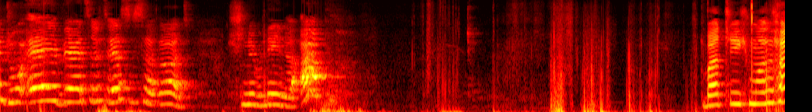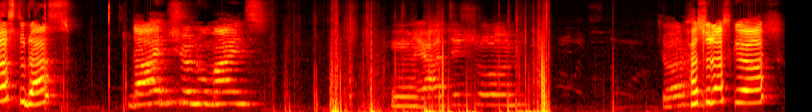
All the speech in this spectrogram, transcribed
ein Duell. Wer jetzt als erstes errat? Schnibbeline ab. Warte, ich mal. Hörst du das? Nein, schon nur meins. Ja. Ja, hatte ich schon. Ja, Hast du das gehört?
